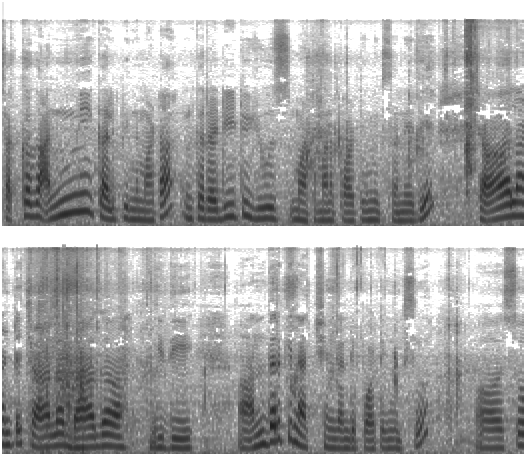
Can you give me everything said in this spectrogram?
చక్కగా అన్నీ కలిపిందన్నమాట ఇంకా రెడీ టు యూజ్ మాట మన పాటింగ్ మిక్స్ అనేది. చాలా అంటే చాలా బాగా ఇది అందరికీ నచ్చిందండి పాటింగ్ మిక్స్ సో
